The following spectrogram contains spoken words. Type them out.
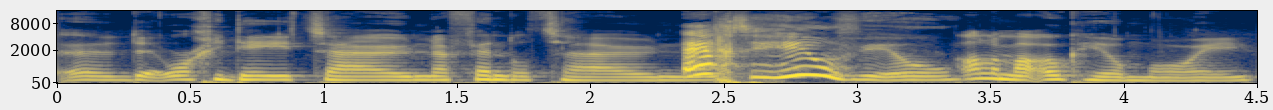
eh, de orchideeëntuin, lavendeltuin. echt heel veel. Allemaal ook heel mooi.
